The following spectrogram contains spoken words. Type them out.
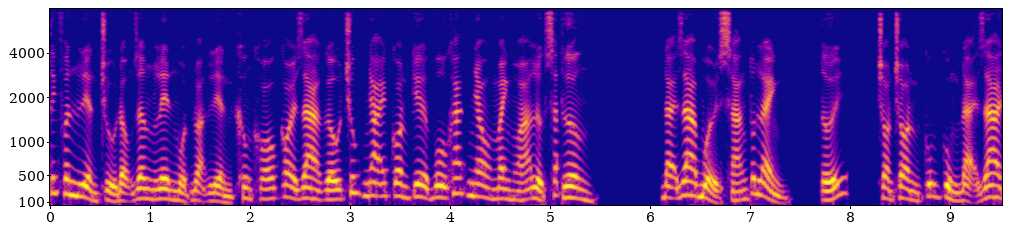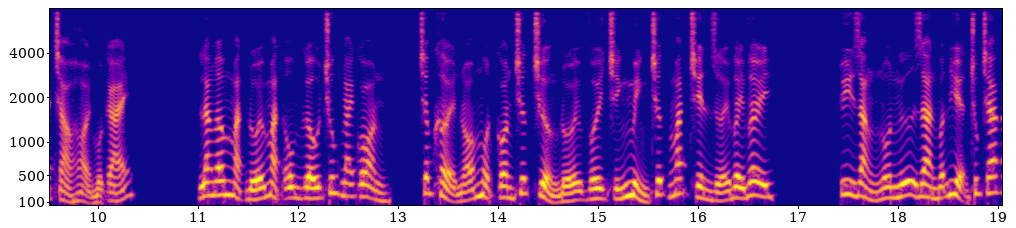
tích phân liền chủ động dâng lên một đoạn liền không khó coi ra gấu trúc nhãi con kia vô khác nhau manh hóa lực sát thương. Đại gia buổi sáng tốt lành, tới, tròn tròn cũng cùng đại gia chào hỏi một cái. Lăng âm mặt đối mặt ôm gấu trúc nhãi con, chấp khởi nó một con trước trưởng đối với chính mình trước mắt trên dưới vây vây. Tuy rằng ngôn ngữ gian vẫn hiện trúc chắc,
